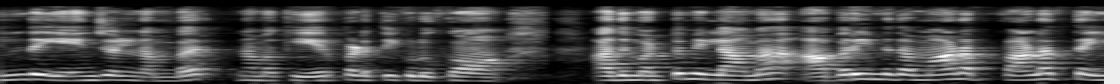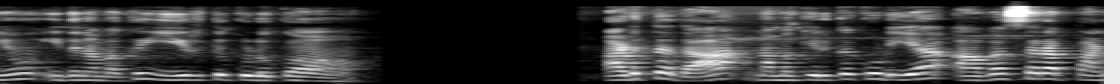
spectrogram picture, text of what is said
இந்த ஏஞ்சல் நம்பர் நமக்கு ஏற்படுத்தி கொடுக்கும். அது மட்டும் இல்லாமல் அபரிமிதமான பணத்தையும் இது நமக்கு ஈர்த்து கொடுக்கும். அடுத்ததா நமக்கு இருக்கக்கூடிய அவசர பண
